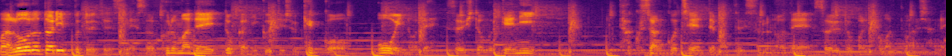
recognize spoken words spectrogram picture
まあ、ロードトリップといってですねその車でどっかに行くっていう人結構多いのでそういう人向けにたくさんこうチェーン店もあったりするのでそういうところに泊まってましたね。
